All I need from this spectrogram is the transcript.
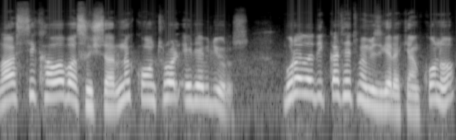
lastik hava basınçlarını kontrol edebiliyoruz. Burada dikkat etmemiz gereken konu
